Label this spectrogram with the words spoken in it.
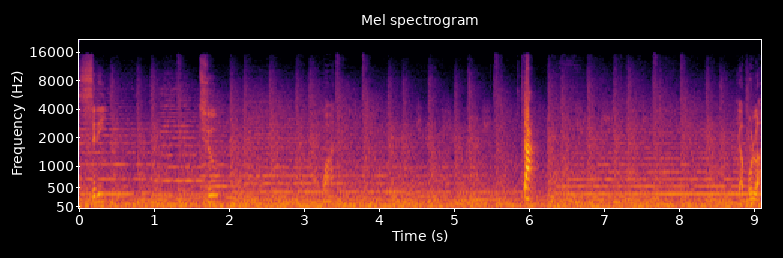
3, 2, 1. 딱. 야 몰라.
